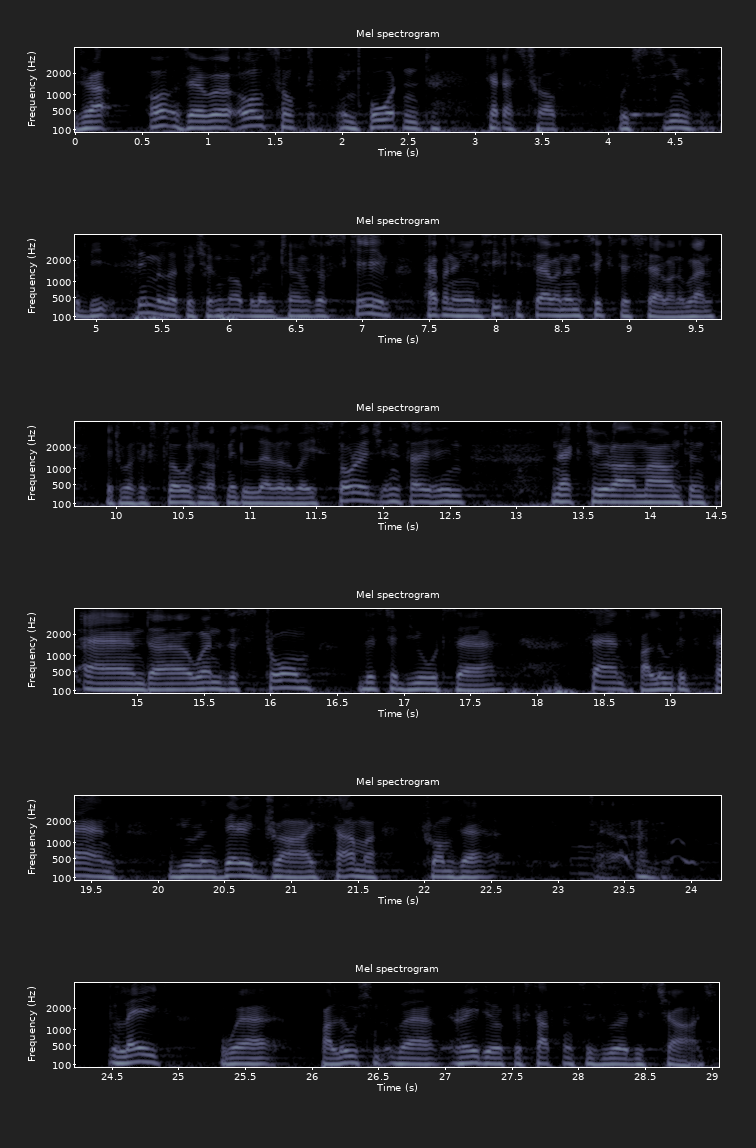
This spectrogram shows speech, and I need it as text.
There, are, there were also important catastrophes which seems to be similar to Chernobyl in terms of scale, happening in 57 and 67 when it was explosion of middle-level waste storage inside in next to Ural Mountains, and uh, when the storm distributes the sand, polluted sand, during very dry summer from the uh, lake where pollution, where radioactive substances were discharged.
